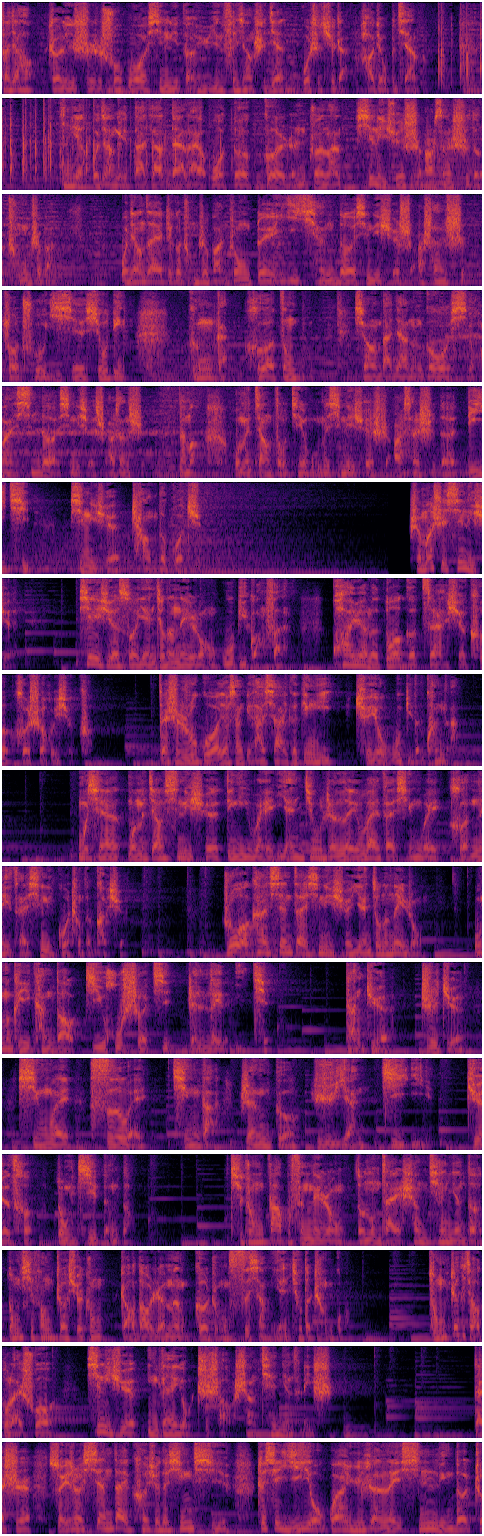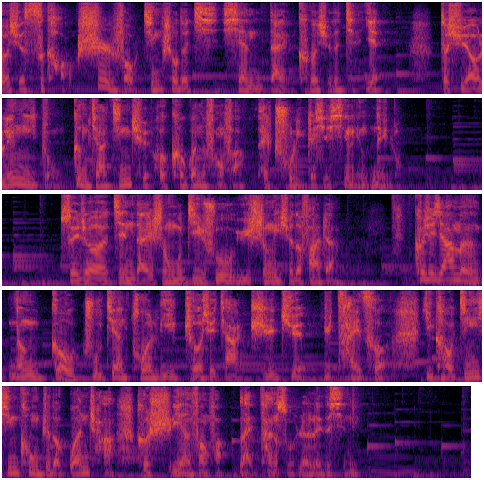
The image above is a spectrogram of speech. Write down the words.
大家好，这里是硕博心理的语音分享时间，我是曲展，好久不见了。今天我将给大家带来我的个人专栏《心理学史二三事》的重制版。我将在这个重制版中对以前的心理学史二三事做出一些修订、更改和增补，希望大家能够喜欢新的心理学史二三事。那么，我们将走进我们心理学史二三事的第一期——心理学长的过去。什么是心理学？心理学所研究的内容无比广泛，跨越了多个自然学科和社会学科。但是如果要想给它下一个定义，却又无比的困难。目前，我们将心理学定义为研究人类外在行为和内在心理过程的科学。如果看现在心理学研究的内容，我们可以看到几乎涉及人类的一切：感觉、知觉、行为、思维、情感、人格、语言、记忆、决策、动机等等。其中大部分内容都能在上千年的东西方哲学中找到人们各种思想研究的成果。从这个角度来说，心理学应该有至少上千年的历史。但是，随着现代科学的兴起，这些已有关于人类心灵的哲学思考是否经受得起现代科学的检验，则需要另一种更加精确和客观的方法来处理这些心灵的内容。随着近代生物技术与生理学的发展，科学家们能够逐渐脱离哲学家直觉与猜测，依靠精心控制的观察和实验方法来探索人类的心理。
